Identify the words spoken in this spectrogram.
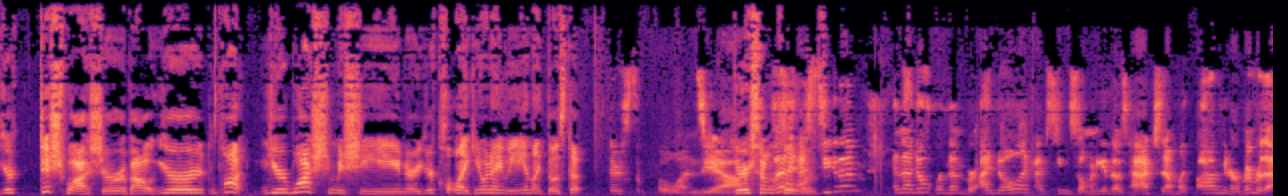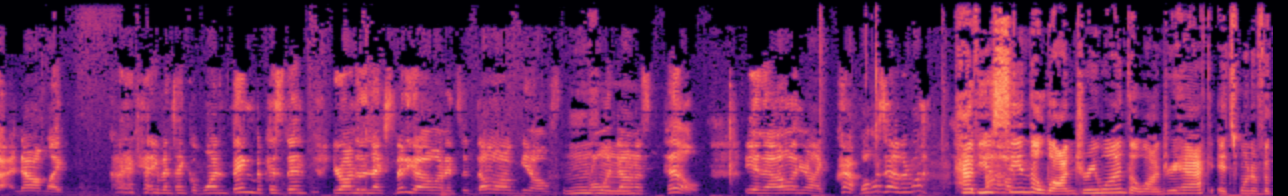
your dishwasher, about your lot, your washing machine, or your like you know what I mean, like those stuff there's some cool ones, yeah. There's some cool I, ones. I see them and I don't remember. I know, like I've seen so many of those hacks, and I'm like, oh, I'm gonna remember that. And now I'm like, God, I can't even think of one thing because then you're on to the next video and it's a dog, you know, mm-hmm. rolling down a hill, you know, and you're like, crap, what was the other one? Have you um, seen the laundry one, the laundry hack? It's one of the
